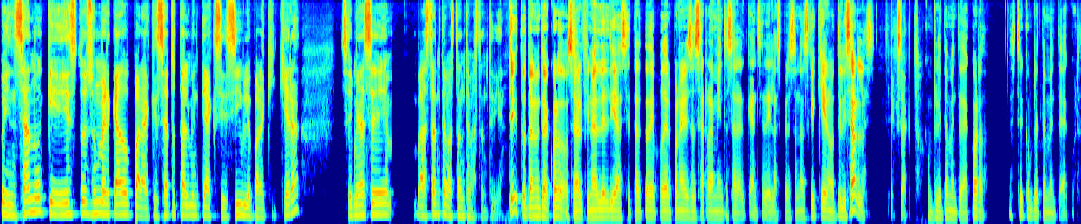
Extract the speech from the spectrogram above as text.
pensando que esto es un mercado para que sea totalmente accesible para quien quiera, se me hace bastante, bastante, bastante bien. Sí, totalmente de acuerdo. O sea, al final del día se trata de poder poner esas herramientas al alcance de las personas que quieren utilizarlas. Exacto. Completamente de acuerdo. Estoy completamente de acuerdo.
